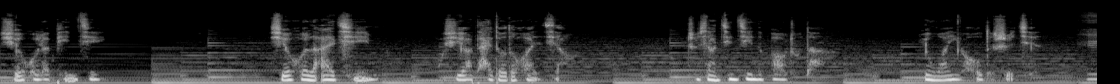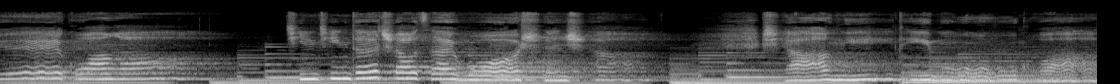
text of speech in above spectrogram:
学会了平静，学会了爱情不需要太多的幻想，只想静静的抱住他。用完以后的时间。月光啊，静静地照在我身上，像你的目光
